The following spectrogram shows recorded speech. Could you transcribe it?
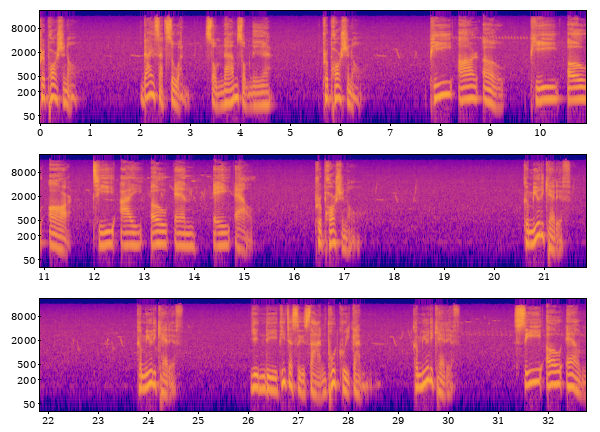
proportional ได้สัดส่วน สมน้ำสมเนื้อ proportional P R O P O R T I O N A L proportional communicative Communicative ยินดีที่จะสื่อสารพูดคุยกัน communicative C O M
